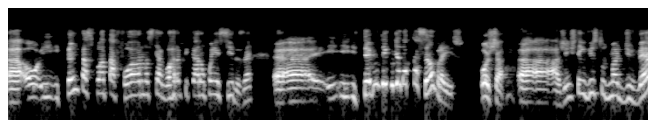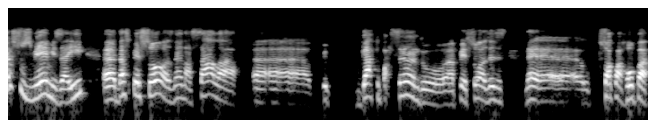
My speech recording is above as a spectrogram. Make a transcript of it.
uh, e, e, tantas plataformas que agora ficaram conhecidas, né? Uh, e, e, teve um tempo de adaptação para isso. Poxa, uh, a gente tem visto uma, diversos memes aí das pessoas né, na sala, gato passando, a pessoa às vezes né, só com a roupa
